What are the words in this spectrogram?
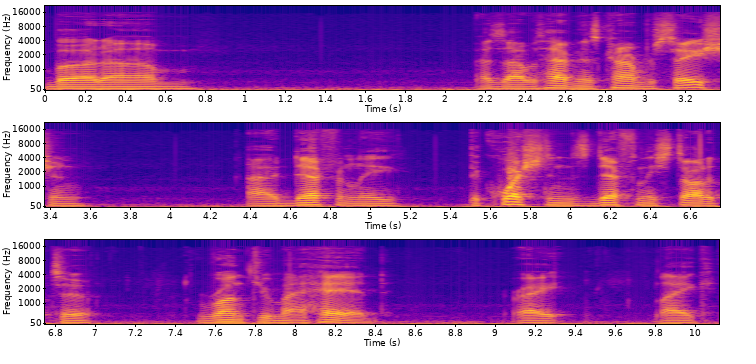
But um, as I was having this conversation, I definitely the questions definitely started to run through my head, right? Like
